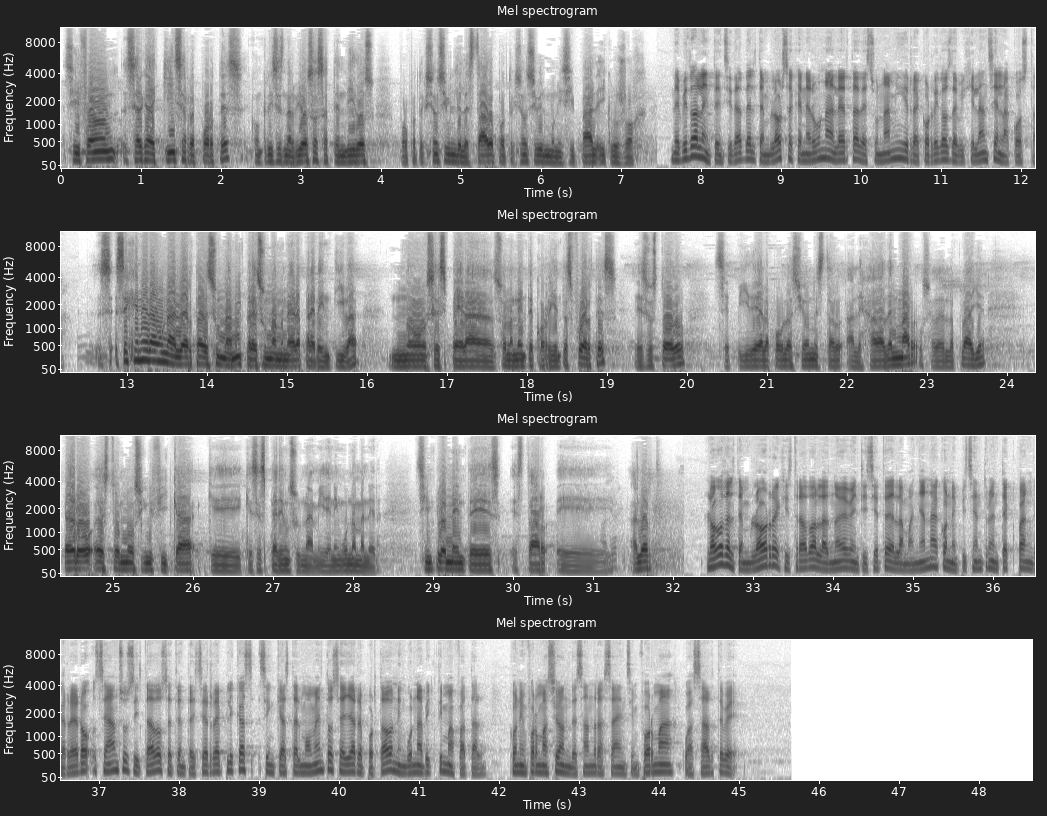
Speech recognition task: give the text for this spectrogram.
Sí, fueron cerca de 15 reportes con crisis nerviosas atendidos por Protección Civil del Estado, Protección Civil Municipal y Cruz Roja. Debido a la intensidad del temblor se generó una alerta de tsunami y recorridos de vigilancia en la costa. Se genera una alerta de tsunami, pero es una manera preventiva no se espera solamente corrientes fuertes, eso es todo. Se pide a la población estar alejada del mar, o sea, de la playa, pero esto no significa que, se espere un tsunami de ninguna manera. Simplemente es estar eh, alerta. Luego del temblor registrado a las 9.27 de la mañana con epicentro en Tecpan Guerrero, se han suscitado 76 réplicas sin que hasta el momento se haya reportado ninguna víctima fatal. Con información de Sandra Sáenz Informa, Quasar TV.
